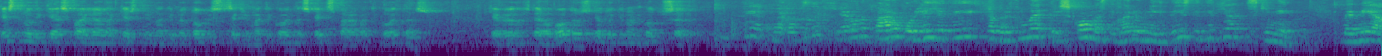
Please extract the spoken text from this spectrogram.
και στην οδική ασφάλεια αλλά και στην αντιμετώπιση της εγκληματικότητας και της παραβατικότητας και βέβαια δευτεροβόντω για το κοινωνικό του έργο. Χαίρομαι πάρα πολύ γιατί θα βρεθούμε, βρισκόμαστε μάλλον ήδη στην ίδια σκηνή. Με μια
